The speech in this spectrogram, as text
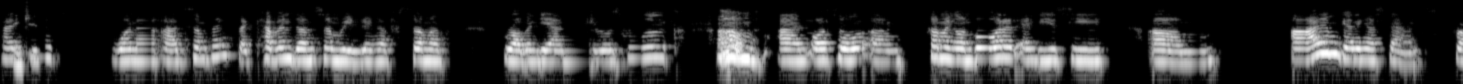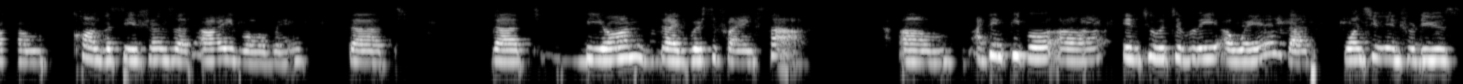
I Thank you. Want to add something, like having done some reading of some of Robin DiAngelo's work, um, and also um, coming on board at NBUC, um, I am getting a sense from conversations that are evolving that that beyond diversifying staff, um, I think people are intuitively aware that once you introduce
